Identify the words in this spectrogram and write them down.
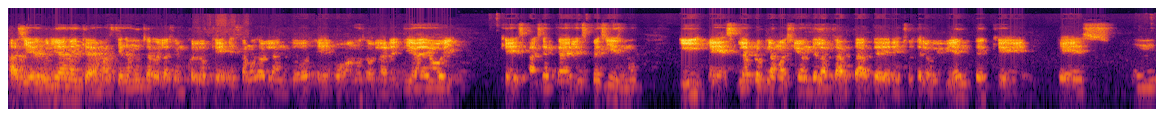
Así es, Juliana, y que además tiene mucha relación con lo que estamos hablando o vamos a hablar el día de hoy, que es acerca del especismo y es la proclamación de la Carta de Derechos de lo Viviente, que es un,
